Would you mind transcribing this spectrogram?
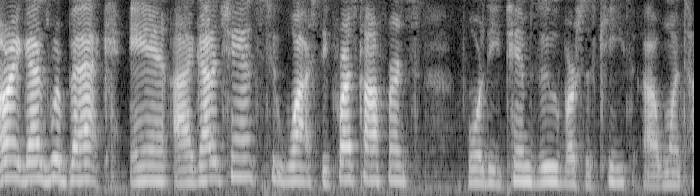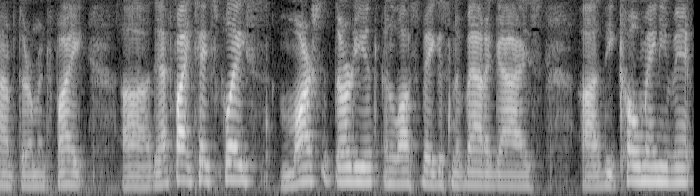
All right, guys, we're back, and I got a chance to watch the press conference for the Tim Tszyu versus Keith uh, one-time Thurman fight. Uh, that fight takes place March the 30th in Las Vegas, Nevada, guys. Uh, the co-main event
